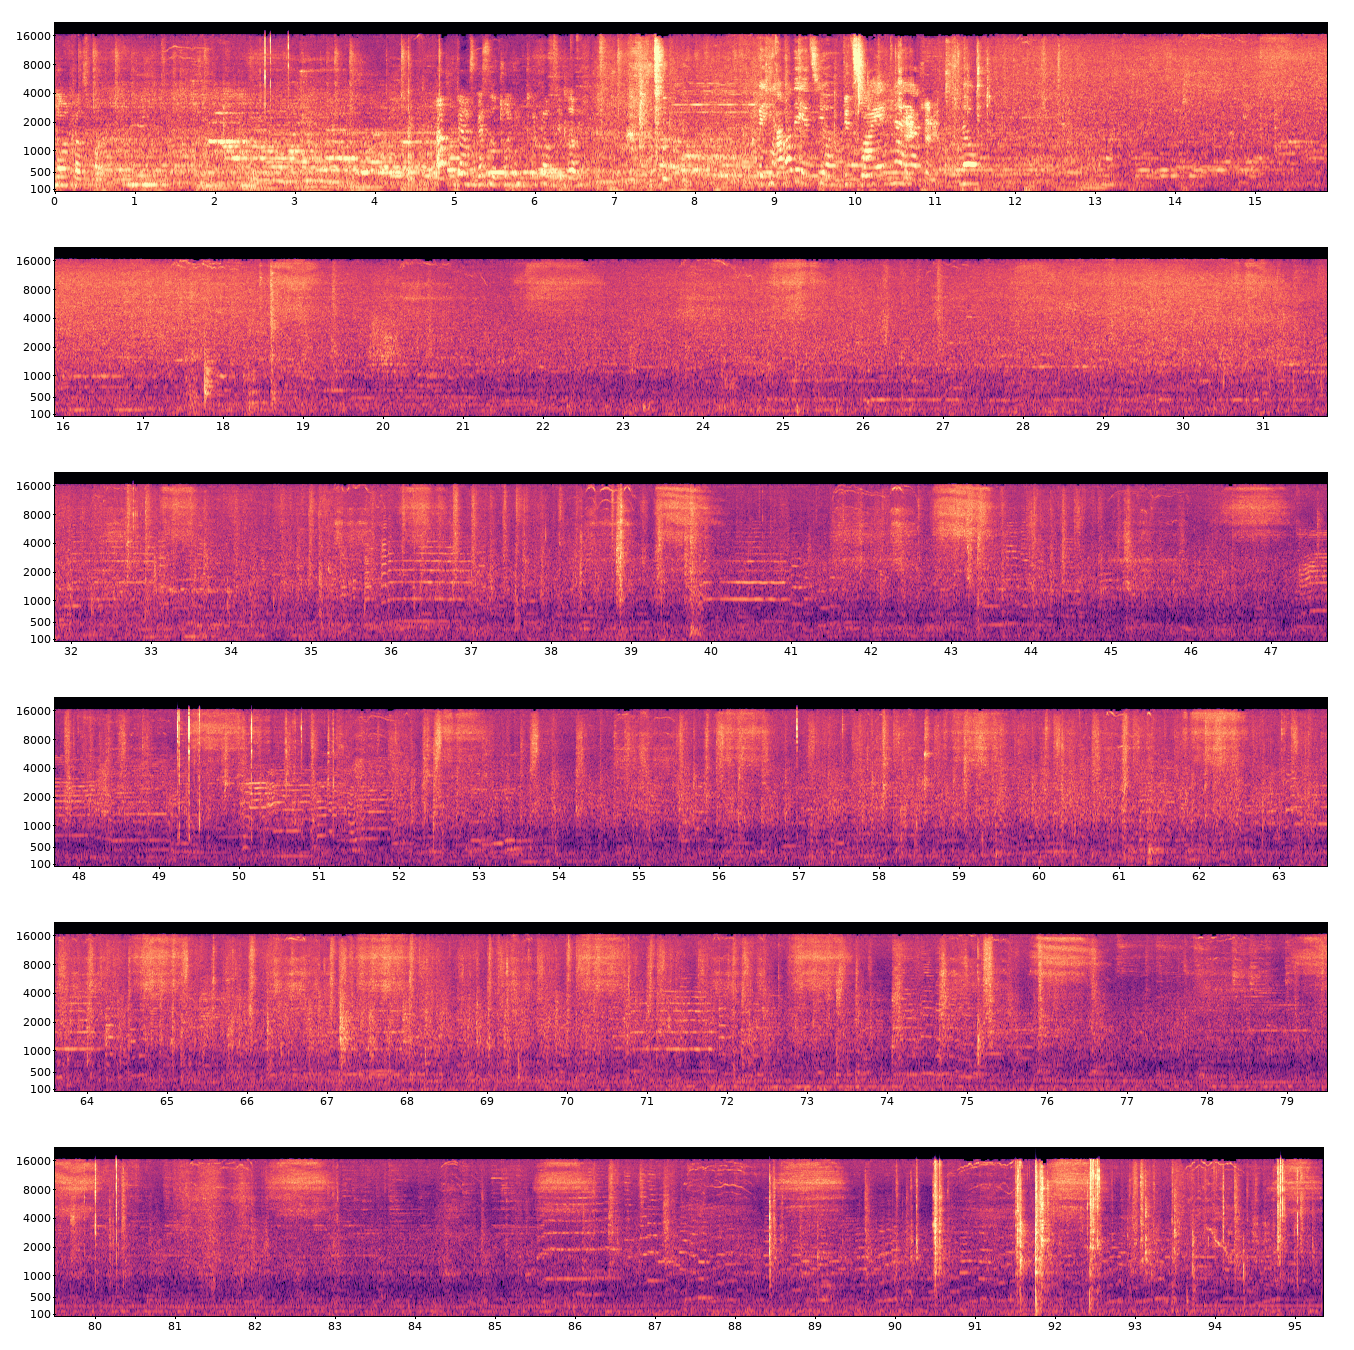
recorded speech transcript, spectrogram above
Unfassbar. Ach, wir haben vergessen zu drücken. Drück auf die drei. Welchen haben wir denn jetzt hier? Die zwei. Ja, ja. Sorry. No.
